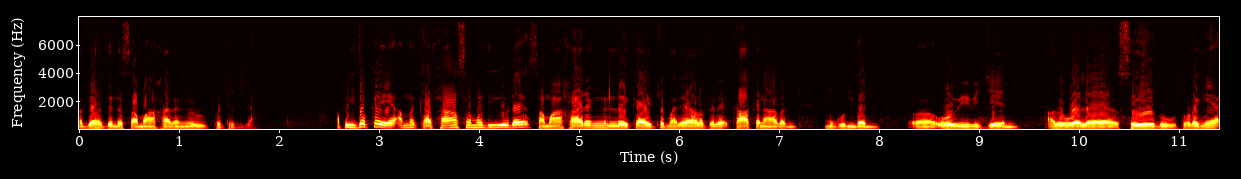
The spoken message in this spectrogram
അദ്ദേഹത്തിന്റെ സമാഹാരങ്ങൾ ഉൾപ്പെട്ടിട്ടില്ല. അപ്പോൾ ഇതൊക്കെ അന്ന് കഥാസമിതിയുടെ സമാഹാരങ്ങളിലേക്കായിട്ട് മലയാളത്തിലെ കാക്കനാടൻ മുകുന്ദൻ ഒ വി വിജയൻ അതുപോലെ സേതു തുടങ്ങിയ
